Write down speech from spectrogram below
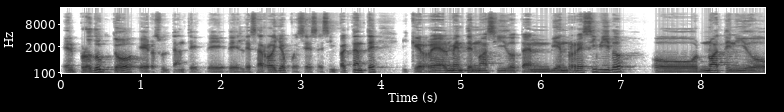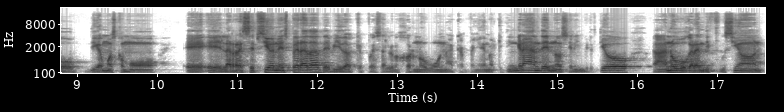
el producto eh, resultante del desarrollo pues es, es impactante y que realmente no ha sido tan bien recibido o no ha tenido, digamos, como eh, eh, la recepción esperada debido a que pues a lo mejor no hubo una campaña de marketing grande, no se le invirtió, ah, no hubo gran difusión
